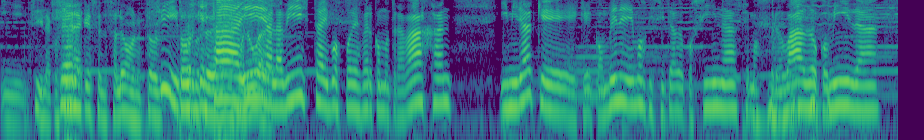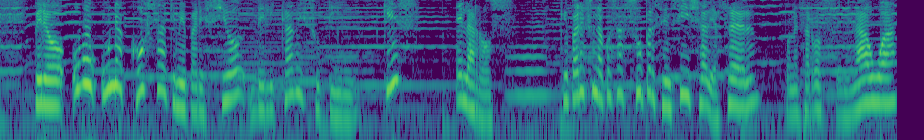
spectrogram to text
y Sí, la cocina que es el salón, todo, sí, todo porque está ahí lugar. a la vista y vos podés ver cómo trabajan. Y mirá que, que con Bene hemos visitado cocinas, hemos probado comida, pero hubo una cosa que me pareció delicada y sutil, que es el arroz, que parece una cosa súper sencilla de hacer. Pones arroz en el agua,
